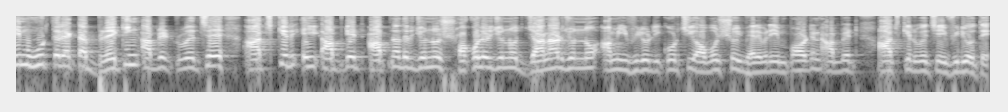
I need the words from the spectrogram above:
এই মুহূর্তের একটা ব্রেকিং আপডেট রয়েছে। আজকের এই আপডেট আপনাদের জন্য, সকলের জন্য, জানার জন্য আমি ভিডিওটি করছি। অবশ্যই ভেরি ভেরি ইম্পর্টেন্ট আপডেট আজকে রয়েছে এই ভিডিওতে।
